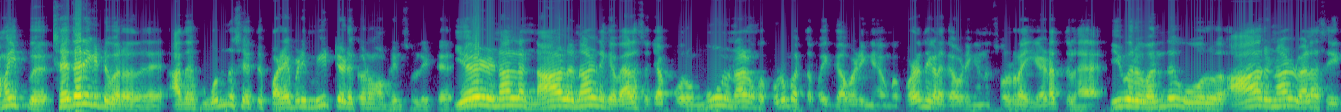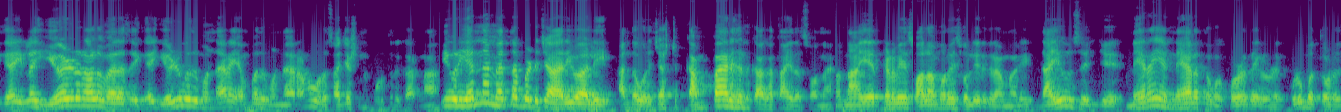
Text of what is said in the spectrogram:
அமைப்பு செதறிக்கிட்டு வர்றது அதை ஒன்று சேர்த்து பழையபடி மீட்டெடுக்கணும் அப்படின்னு சொல்லிட்டு ஏழு நாள்ல நாலு நாள் நீங்க வேலை செஞ்சா போறோம் மூணு நாள் உங்க குடும்பத்தை போய் கவனிங்க உங்க குழந்தைகளை கவனிங்கன்னு சொல்ற இடத்துல இவர் வந்து ஒரு ஆறு நாள் வேலை செய்யுங்க இல்ல ஏழு நாளும் வேலை செய்யுங்க எழுபது மணி நேரம் எண்பது மணி நேரம்னு ஒரு சஜஷன் கொடுத்துருக்காருன்னா இவர் என்ன மெத்த படிச்ச அறிவாளி? அந்த ஒரு ஜஸ்ட் கம்பேரிசனுக்காக தான் இதை சொன்னேன். நான் ஏற்கனவே பல முறை சொல்லியிருக்கிற மாதிரி தயவு செஞ்சு நிறைய நேரத்தை உங்க குழந்தைகளுடைய குடும்பத்தோட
